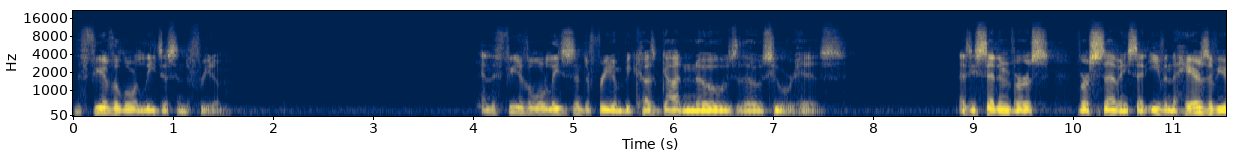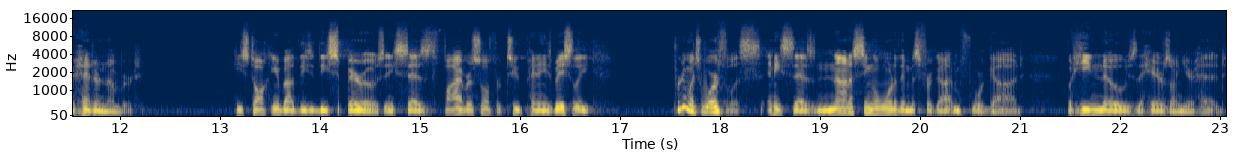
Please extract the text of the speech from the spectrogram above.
The fear of the Lord leads us into freedom. And the fear of the Lord leads us into freedom because God knows those who are his. As he said in verse verse 7, he said, Even the hairs of your head are numbered. He's talking about these, these sparrows, and he says, Five are sold for two pennies, basically pretty much worthless. And he says, Not a single one of them is forgotten before God, but he knows the hairs on your head.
